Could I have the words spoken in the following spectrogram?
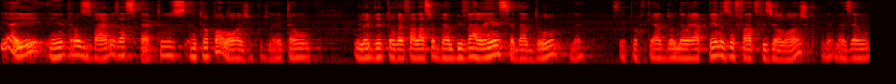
e aí entram os vários aspectos antropológicos. Né? Então, o Le Breton vai falar sobre a ambivalência da dor, né? porque a dor não é apenas um fato fisiológico, né? mas é um,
